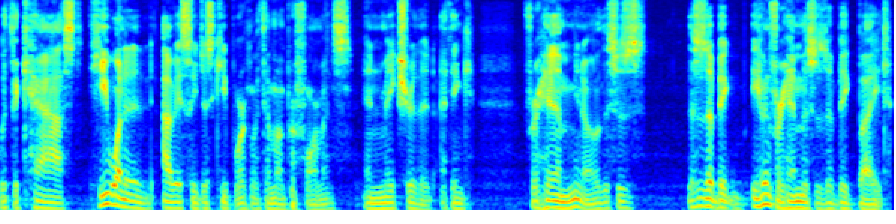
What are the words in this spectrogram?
With the cast, he wanted to obviously just keep working with them on performance and make sure that I think for him, you know, this is this is a big even for him this is a big bite.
